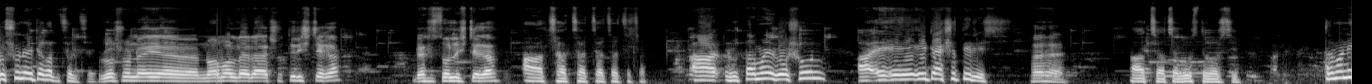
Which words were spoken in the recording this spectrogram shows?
রসুন এটা কত চলছে? রসুন এই নর্মালটা এটা একশো তিরিশ টাকা একশো চল্লিশ টাকা। আচ্ছা আচ্ছা আচ্ছা আচ্ছা আচ্ছা আচ্ছা। আর তার মানে রসুন এটা একশো তিরিশ? হ্যাঁ হ্যাঁ। আচ্ছা আচ্ছা বুঝতে পারছি। তার মানে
